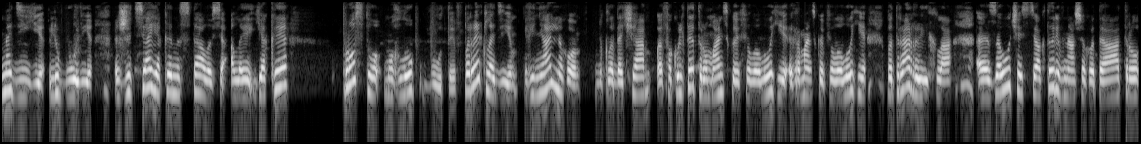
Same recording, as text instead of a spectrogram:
Надії, любові, життя, яке не сталося, але яке просто могло б бути в перекладі геніального викладача е, факультету романської філології, германської філології Петра Рихла е, за участю акторів нашого театру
